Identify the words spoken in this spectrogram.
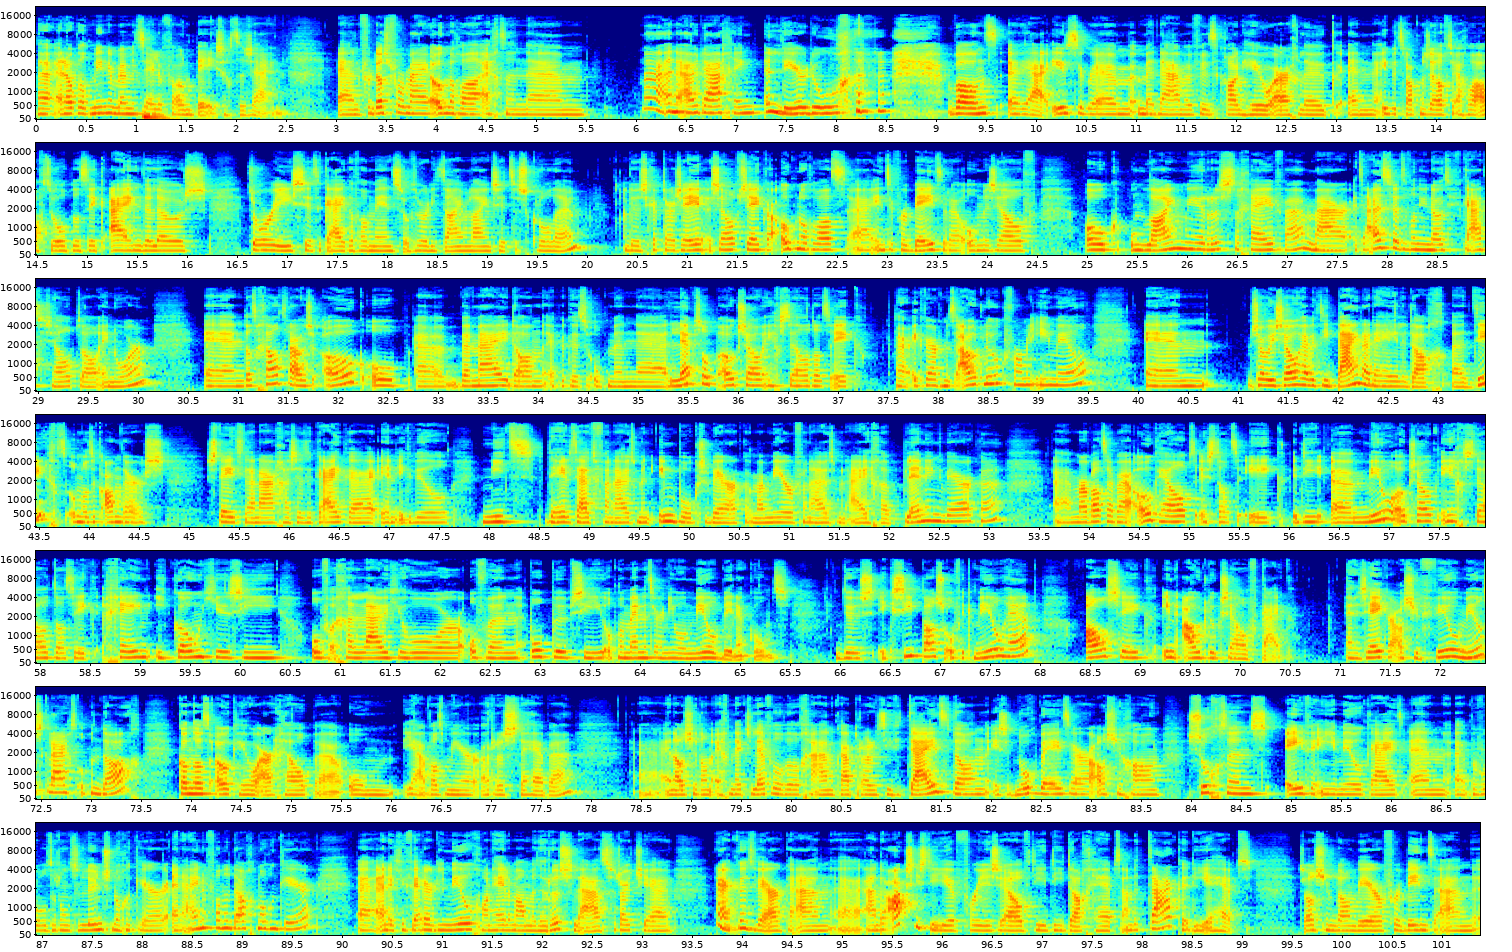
Uh, en ook wat minder met mijn telefoon bezig te zijn. En voor dat is voor mij ook nog wel echt een, um, nou, een uitdaging, een leerdoel. Want uh, ja, Instagram met name vind ik gewoon heel erg leuk. En ik betrap mezelf er echt wel af en toe op dat ik eindeloos stories zit te kijken van mensen of door die timeline zit te scrollen. Dus ik heb daar zelf zeker ook nog wat uh, in te verbeteren om mezelf ook online meer rust te geven. Maar het uitzetten van die notificaties helpt al enorm. En dat geldt trouwens ook op, uh, bij mij dan heb ik het op mijn uh, laptop ook zo ingesteld dat ik, ik werk met Outlook voor mijn e-mail. En sowieso heb ik die bijna de hele dag dicht, omdat ik anders steeds daarnaar ga zitten kijken. En ik wil niet de hele tijd vanuit mijn inbox werken, maar meer vanuit mijn eigen planning werken. Maar wat daarbij ook helpt, is dat ik die mail ook zo heb ingesteld dat ik geen icoontje zie of een geluidje hoor of een pop-up zie op het moment dat er een nieuwe mail binnenkomt. Dus ik zie pas of ik mail heb als ik in Outlook zelf kijk. En zeker als je veel mails krijgt op een dag, kan dat ook heel erg helpen om ja, wat meer rust te hebben. Uh, en als je dan echt next level wil gaan qua productiviteit, dan is het nog beter als je gewoon ochtends even in je mail kijkt en uh, bijvoorbeeld rond lunch nog een keer en einde van de dag nog een keer. Uh, en dat je verder die mail gewoon helemaal met rust laat, zodat je nou ja, kunt werken aan, aan de acties die je voor jezelf, die je die dag hebt, aan de taken die je hebt. Zoals je hem dan weer verbindt aan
